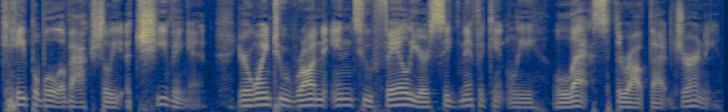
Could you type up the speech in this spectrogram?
capable of actually achieving it. You're going to run into failure significantly less throughout that journey.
